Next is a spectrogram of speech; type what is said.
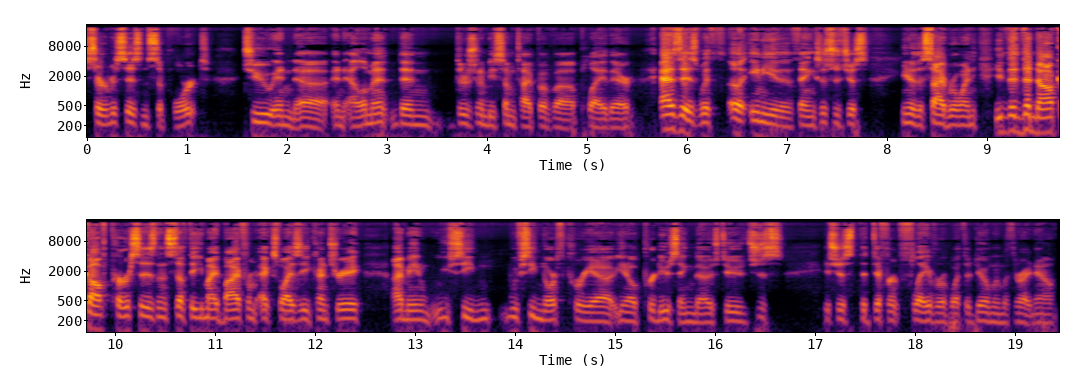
services and support to an uh, an element then there's going to be some type of uh, play there as is with uh, any of the things this is just you know the cyber one the, the knockoff purses and stuff that you might buy from xyz country I mean, we've seen we've seen North Korea, you know, producing those too. It's just it's just the different flavor of what they're doing with it right now.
